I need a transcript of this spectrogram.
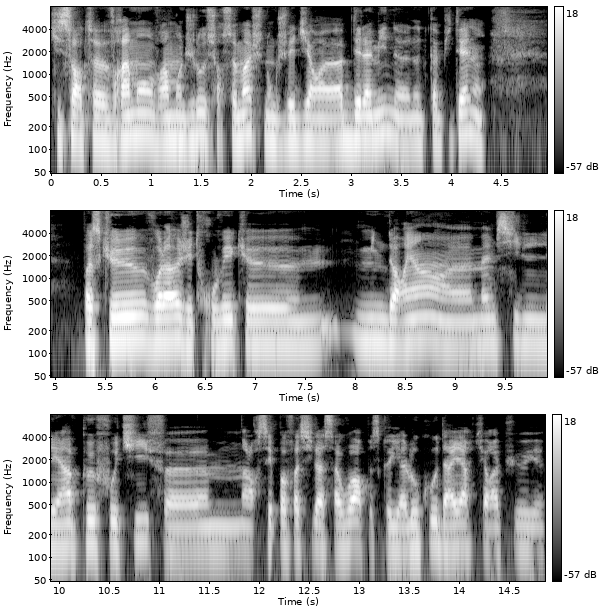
qui sorte vraiment vraiment du lot sur ce match. Donc je vais dire Abdelhamid notre capitaine parce que voilà, j'ai trouvé que mine de rien, euh, même s'il est un peu fautif, euh, alors c'est pas facile à savoir parce qu'il y a Loco derrière qui aurait pu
